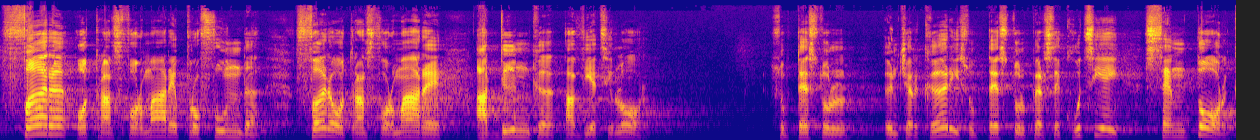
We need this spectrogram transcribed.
fără o transformare profundă, fără o transformare adâncă a vieții lor. Sub testul încercării, sub testul persecuției, se întorc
